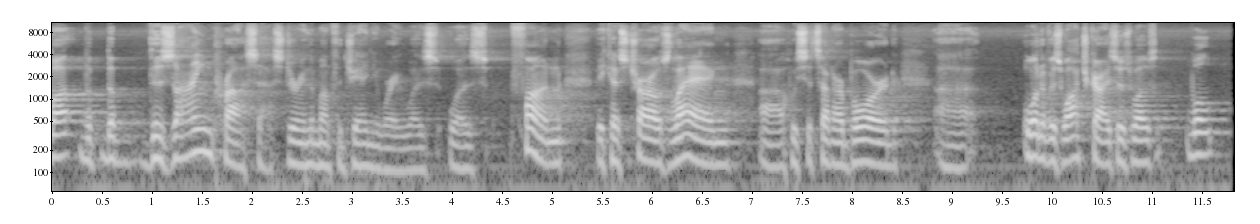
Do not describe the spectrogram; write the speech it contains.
But the, the design process during the month of January was, was fun because Charles Lang, uh, who sits on our board, uh, one of his watch cries was, well,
